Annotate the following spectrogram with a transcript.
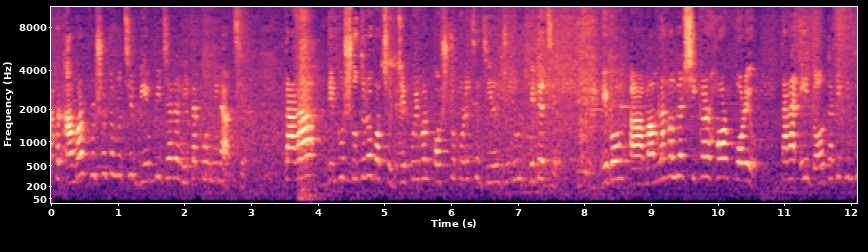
এখন আমার প্রশ্নটা হচ্ছে, বিএনপির যারা নেতাকর্মীরা আছে, তারা দীর্ঘ সতেরো বছর যে পরিমাণ কষ্ট করেছে জেল জুলুম খেটেছে এবং মামলা হামলার শিকার হওয়ার পরেও তারা এই দলটাকে কিন্তু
